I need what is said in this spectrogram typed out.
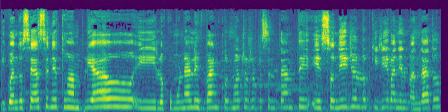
Y cuando se hacen estos ampliados y los comunales van con nuestros representantes, eh, son ellos los que llevan el mandato,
